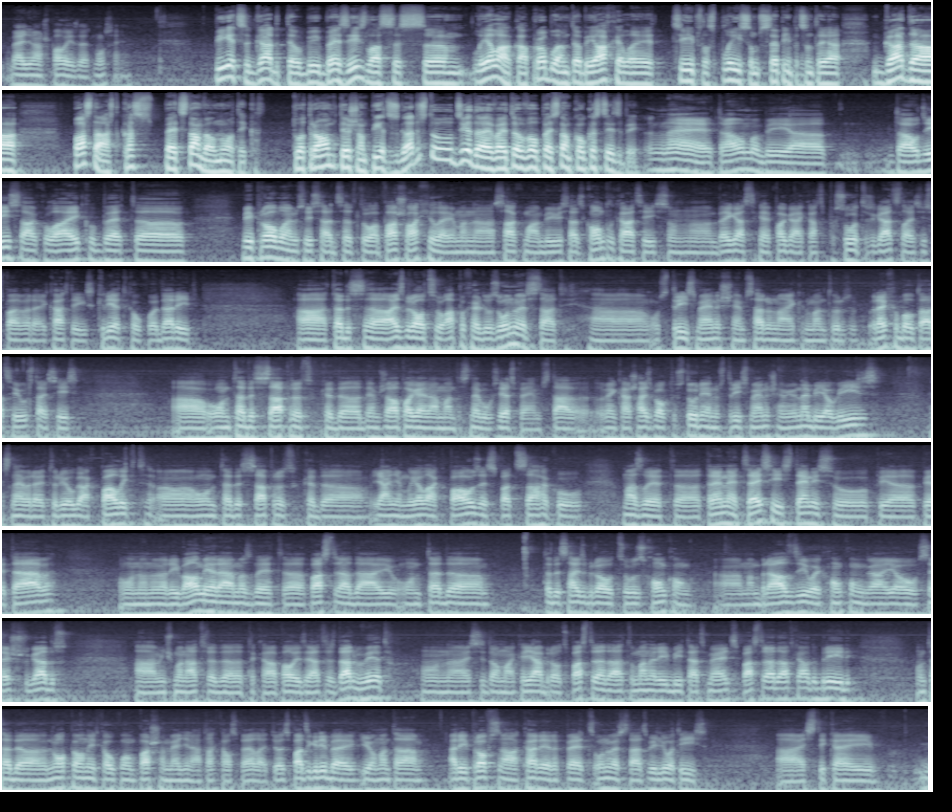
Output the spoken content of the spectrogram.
mēģināšu palīdzēt mums pieci gadi tev bija bez izlases. Um, lielākā problēma tev bija Ahelē cīpslas plīsums 17. gadā. Pastāsti, kas pēc tam vēl notika? To traumu tiešām piecus gadus tu dziedāji, vai tev vēl pēc tam kaut kas cits bija? Nē, trauma bija daudz īsāku laiku, bet uh, bija problēmas visādas ar to pašu ahilēju. Man uh, sākumā bija visādas komplikācijas, un uh, beigās tikai pagāja kāds pusotrs gads, lai es vispār varēju kārtīgi skriet, kaut ko darīt. Uh, tad es uh, aizbraucu atpakaļ uz universitāti. Uh, uz trīs mēnešiem sarunāju, kad man tur rehabilitācija uztaisīs. Un tad es sapratu, ka, diemžēl, pagaidām man tas nebūs iespējams. Tā vienkārši aizbraukt uz turieni uz trīs mēnešiem, jo nebija jau vīzes. Es nevarēju tur ilgāk palikt. Uh, tad es sapratu, ka jāņem lielāka pauze. Es pats sāku mazliet trenēt cesijas tenisu pie, pie tēva un, un arī Valmjerā mazliet uh, pastrādāju. Tad, uh, tad es aizbraucu uz Hongkongu. Uh, man brālis dzīvoja Hongkongā jau sešus gadus. Uh, viņš man atrada, kā, palīdzēja atrast darba vietu. Un, uh, es domāju, ka jābrauc pastrādāt. Man arī bija tāds mērķis pastrādāt kādu brīdi. Un tad uh, nopelnīt kaut ko un pašam mēģināt atkal spēlēt. Jo es pats gribēju, jo man tā arī profesionālā karjera pēc universitātes bija ļoti īsa. Uh, es tikai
